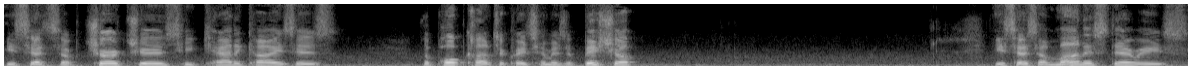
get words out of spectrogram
he sets up churches, he catechizes, the Pope consecrates him as a bishop, He says of monasteries.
